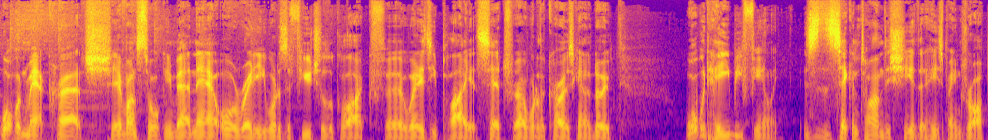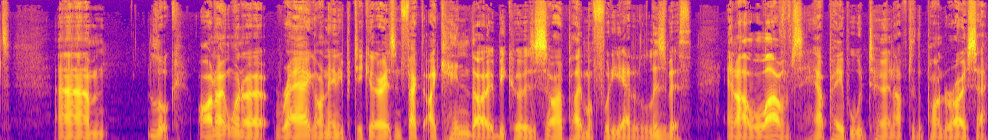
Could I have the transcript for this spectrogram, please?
What would Matt Crouch? Everyone's talking about now already. What does the future look like for where does he play, etc. What are the Crows going to do? What would he be feeling? This is the second time this year that he's been dropped. Um, look, I don't want to rag on any particular areas. In fact, I can though because I played my footy out at Elizabeth, and I loved how people would turn up to the Ponderosa,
